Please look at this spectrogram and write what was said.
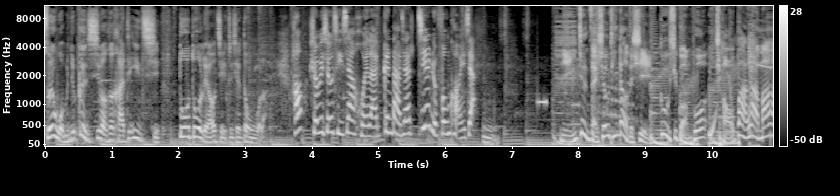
所以我们就更希望和孩子一起多多了解这些动物了。好，稍微休息一下，回来跟大家接着疯狂一下。嗯，您正在收听到的是故事广播《潮爸辣妈》。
